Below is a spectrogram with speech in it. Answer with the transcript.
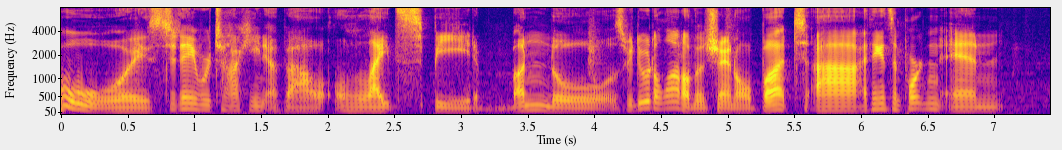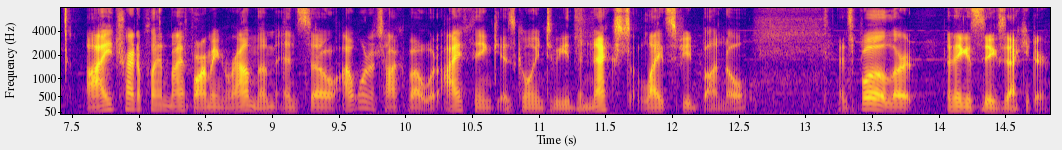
boys, today we're talking about Lightspeed bundles. We do it a lot on the channel, but uh, I think it's important and I try to plan my farming around them, and so I want to talk about what I think is going to be the next Lightspeed bundle. And spoiler alert, I think it's the Executor.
